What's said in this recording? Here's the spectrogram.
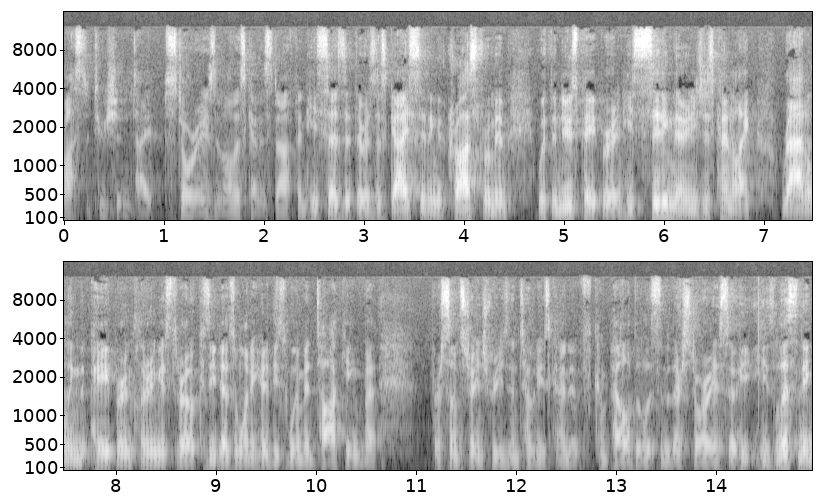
prostitution type stories and all this kind of stuff. And he says that there was this guy sitting across from him with the newspaper, and he's sitting there and he's just kind of like rattling the paper and clearing his throat because he doesn't want to hear these women talking. But for some strange reason, Tony's kind of compelled to listen to their stories. So he, he's listening.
